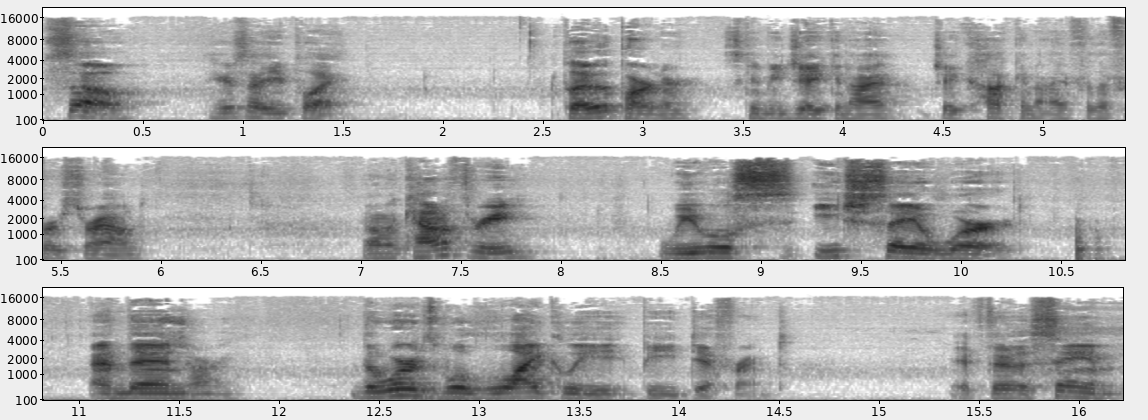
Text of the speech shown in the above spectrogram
So here's how you play. Play with a partner. It's gonna be Jake and I, Jake Huck and I, for the first round. And on the count of three, we will each say a word, and then Sorry. the words will likely be different. If they're the same,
